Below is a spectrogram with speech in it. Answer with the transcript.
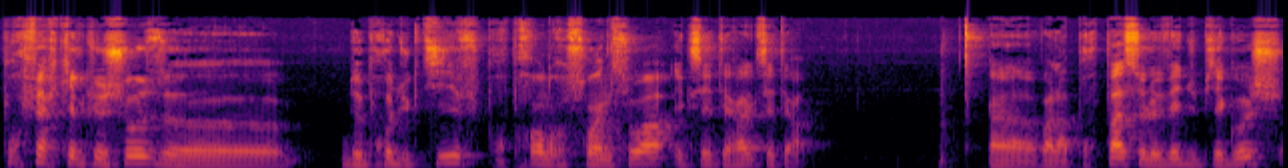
pour faire quelque chose euh, de productif, pour prendre soin de soi, etc. etc. Euh, voilà, pour pas se lever du pied gauche,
